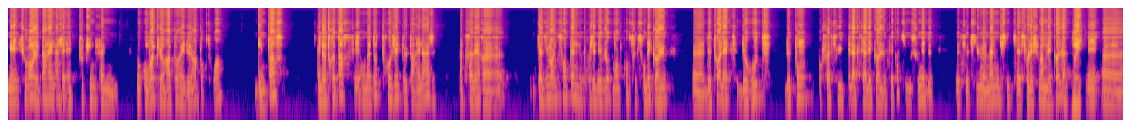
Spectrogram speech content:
Mais souvent, le parrainage est toute une famille. Donc, on voit que le rapport est de 1 pour 3, d'une part. Et d'autre part, on a d'autres projets que le parrainage à travers euh, quasiment une centaine de projets de développement, de construction d'écoles, euh, de toilettes, de routes, de ponts pour faciliter l'accès à l'école. Je ne sais pas si vous vous souvenez de, de ce film magnifique sur les chemins de l'école, oui. mais euh,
